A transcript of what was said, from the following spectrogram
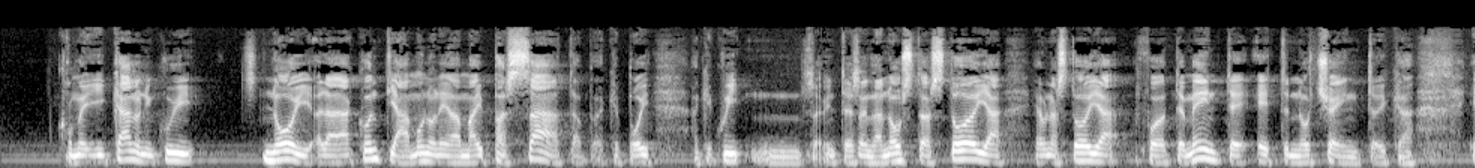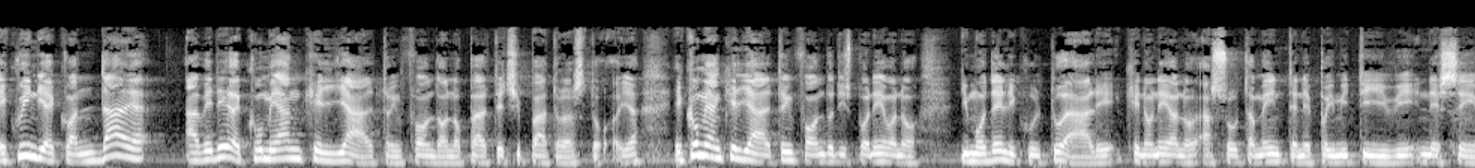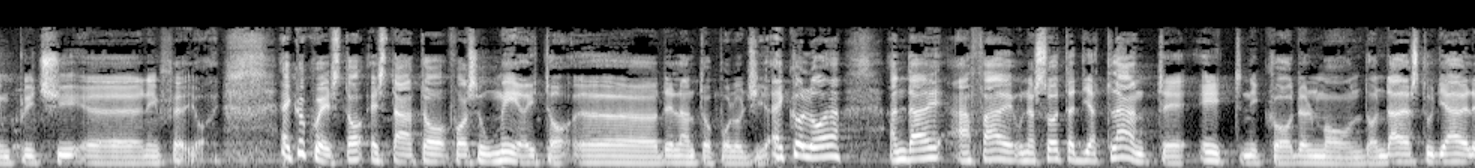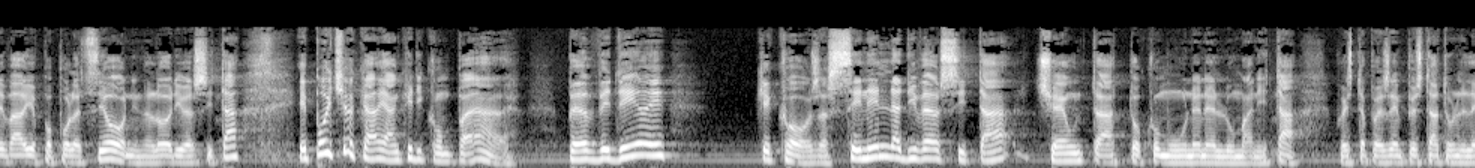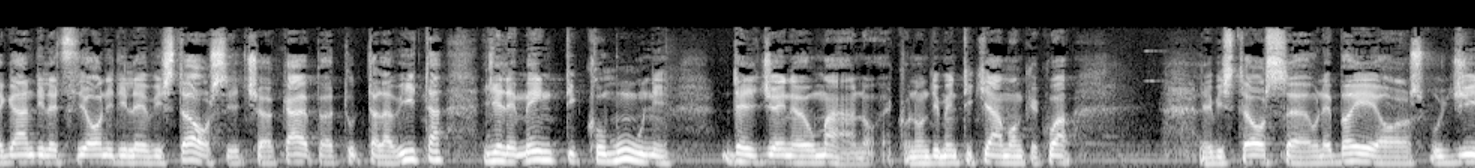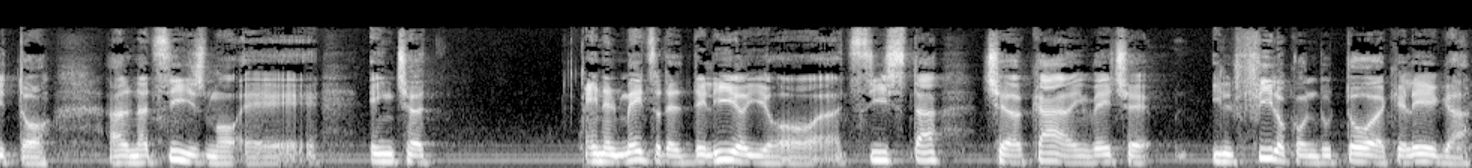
come i canoni in cui noi la raccontiamo non era mai passata, perché poi anche qui mh, la nostra storia è una storia fortemente etnocentrica e quindi ecco andare a vedere come anche gli altri in fondo hanno partecipato alla storia e come anche gli altri in fondo disponevano di modelli culturali che non erano assolutamente né primitivi né semplici eh, né inferiori. Ecco questo è stato forse un merito eh, dell'antropologia. Ecco allora andare a fare una sorta di atlante etnico del mondo, andare a studiare le varie popolazioni, la loro diversità e poi cercare anche di comparare per vedere che cosa? Se nella diversità c'è un tratto comune nell'umanità. Questa per esempio è stata una delle grandi lezioni di Levi Strauss, il cercare per tutta la vita gli elementi comuni del genere umano. Ecco, non dimentichiamo anche qua Levi Strauss, un ebreo sfuggito al nazismo e, e, cer- e nel mezzo del delirio razzista cercare invece il filo conduttore che lega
